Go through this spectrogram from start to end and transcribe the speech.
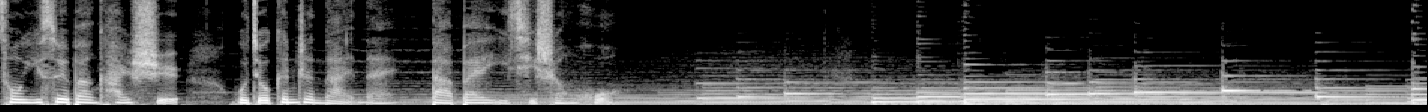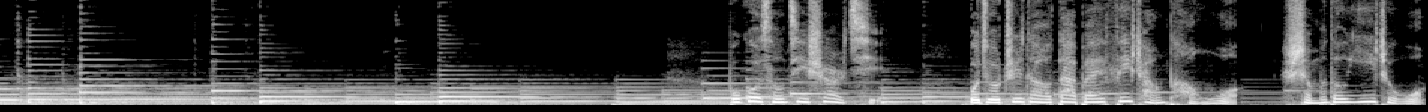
从一岁半开始，我就跟着奶奶大伯一起生活。不过从记事儿起，我就知道大伯非常疼我。什么都依着我，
